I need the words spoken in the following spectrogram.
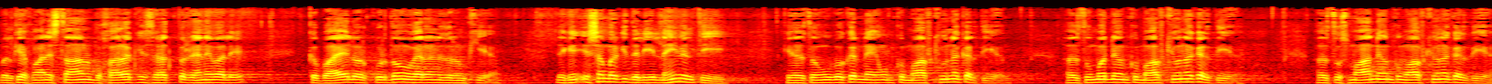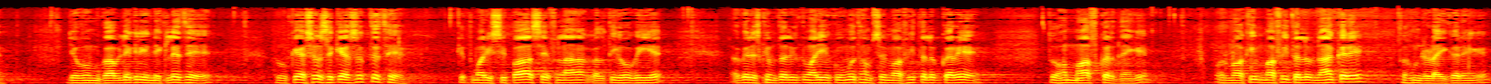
بلکہ افغانستان اور بخارا کی سرحد پر رہنے والے قبائل اور کردوں وغیرہ نے ظلم کیا۔ لیکن اس عمر کی دلیل نہیں ملتی کہ حضرت ابو بکر نے ان کو معاف کیوں نہ کر دیا۔ حضرت عمر نے ان کو معاف کیوں نہ کر دیا۔ حضرت عثمان نے ان کو معاف کیوں نہ کر دیا۔ جب وہ مقابلے کے لیے نکلے تھے تو وہ کیسے اسے کہہ سکتے تھے کہ تمہاری سپاہ سے فلاں غلطی ہو گئی ہے، اگر اس کے متعلق تمہاری حکومت ہم سے معافی طلب کرے تو ہم معاف کر دیں گے، اور معافی معافی طلب نہ کرے تو ہم لڑائی کریں گے۔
